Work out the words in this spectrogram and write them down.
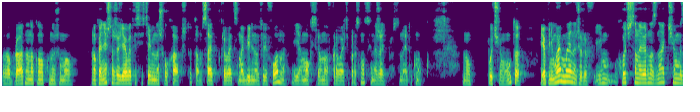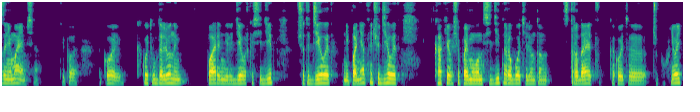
обратно на кнопку нажимал. Но, конечно же, я в этой системе нашел хак, что там сайт открывается с мобильного телефона, и я мог все равно в кровати проснуться и нажать просто на эту кнопку. Но почему-то я понимаю менеджеров, им хочется, наверное, знать, чем мы занимаемся. Типа такой какой-то удаленный парень или девушка сидит, что-то делает, непонятно, что делает. Как я вообще пойму, он сидит на работе или он там страдает какой-то чепухней.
